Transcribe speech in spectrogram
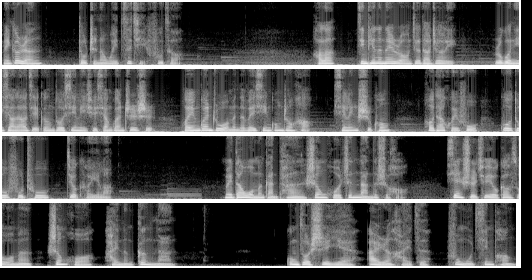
每个人都只能为自己负责。好了，今天的内容就到这里。如果你想了解更多心理学相关知识，欢迎关注我们的微信公众号“心灵时空”，后台回复“过度付出”就可以了。每当我们感叹生活真难的时候，现实却又告诉我们，生活还能更难。工作、事业、爱人、孩子、父母亲朋，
